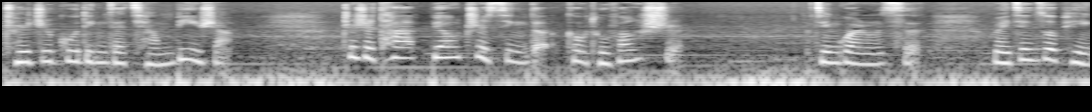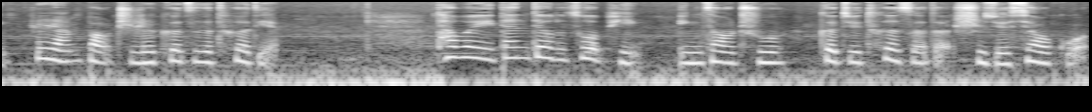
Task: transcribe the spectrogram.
垂直固定在墙壁上，这是他标志性的构图方式。尽管如此，每件作品仍然保持着各自的特点。它为单调的作品营造出各具特色的视觉效果，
